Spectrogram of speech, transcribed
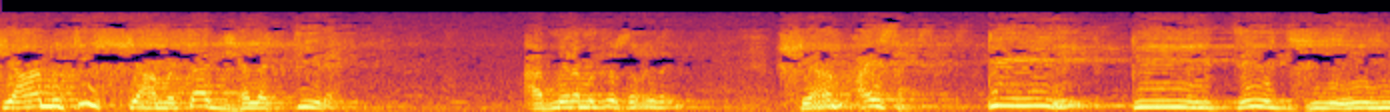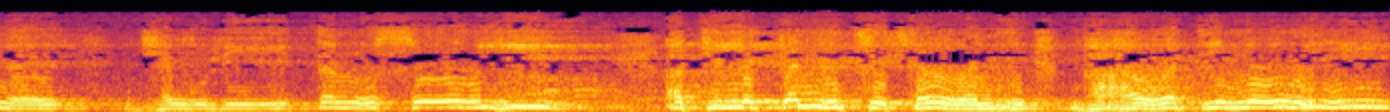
श्याम की श्यामता झलकती रहे। आप मेरा मतलब समझ रहे श्याम ऐसा पी पीत झीन झंगुली तनु सोही अखिल कंचित भावती मोही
